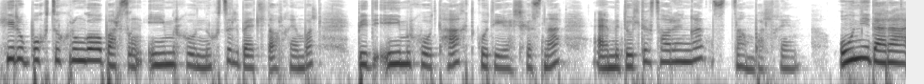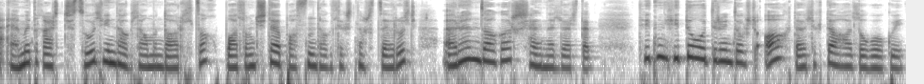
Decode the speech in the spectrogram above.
Хэрв бүх зөвхрөнгөө барсан иймэрхүү нөхцөл байдалд орох юм бол бид иймэрхүү тактикуудыг ашигласнаар амьд үлдэх цорын ганц зам болох юм. Үүний дараа амьд гарч сүүлийн тоглоомонд оролцох боломжтой болсон тоглогч нарт зориулж оройн зоогоор шагнал барьдаг. Тэд нь хэдэн өдрийн турш огт олигтой хоол өгөөгүй.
